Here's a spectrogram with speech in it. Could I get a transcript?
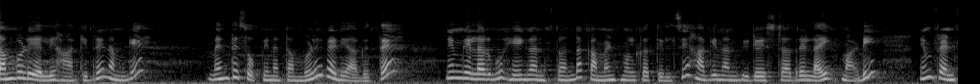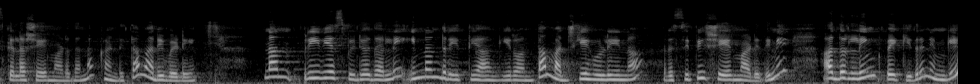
ತಂಬುಳಿಯಲ್ಲಿ ಹಾಕಿದರೆ ನಮಗೆ ಮೆಂತ್ಯ ಸೊಪ್ಪಿನ ತಂಬುಳಿ ರೆಡಿ ಆಗುತ್ತೆ. ನಿಮಗೆಲ್ಲರಿಗೂ ಹೇಗೆ ಅನಿಸ್ತು ಅಂತ ಕಮೆಂಟ್ ಮೂಲಕ ತಿಳಿಸಿ. ಹಾಗೆ ನನ್ನ ವಿಡಿಯೋ ಇಷ್ಟ ಆದರೆ ಲೈಕ್ ಮಾಡಿ. ನಿಮ್ಮ ಫ್ರೆಂಡ್ಸ್ಗೆಲ್ಲ ಶೇರ್ ಮಾಡೋದನ್ನು ಖಂಡಿತ ಮರಿಬೇಡಿ. ನಾನು ಪ್ರೀವಿಯಸ್ ವಿಡಿಯೋದಲ್ಲಿ ಇನ್ನೊಂದು ರೀತಿಯಾಗಿರೋಂಥ ಮಜ್ಜಿಗೆ ಹುಳಿನ ರೆಸಿಪಿ ಶೇರ್ ಮಾಡಿದ್ದೀನಿ. ಅದರ ಲಿಂಕ್ ಬೇಕಿದ್ರೆ ನಿಮಗೆ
